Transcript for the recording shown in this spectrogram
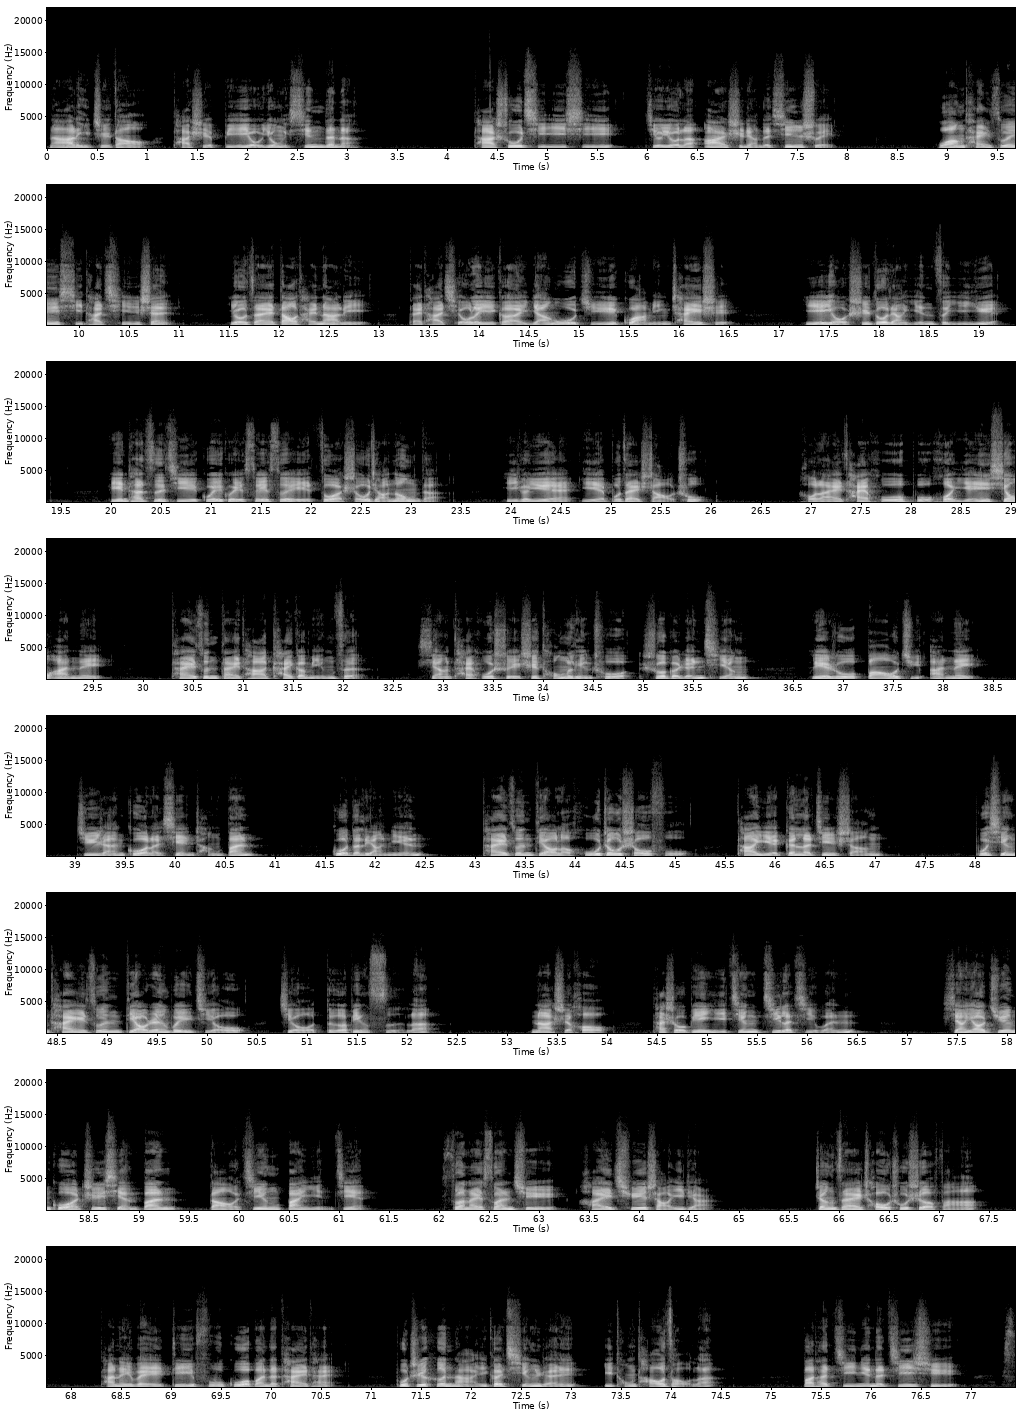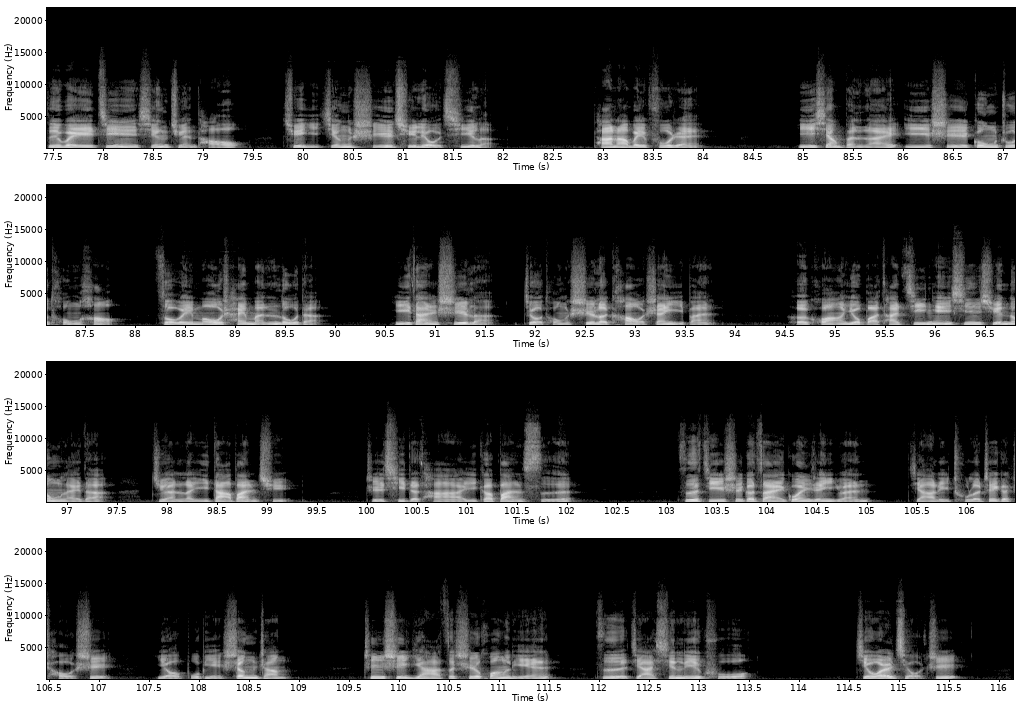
哪里知道他是别有用心的呢？他梳起一席，就有了二十两的薪水。王太尊喜他勤慎，又在道台那里带他求了一个洋务局挂名差事，也有十多两银子一月，连他自己鬼鬼祟祟做手脚弄的。一个月也不在少处。后来太湖捕获盐枭案内，太尊带他开个名字，向太湖水师统领处说个人情，列入保举案内，居然过了县城班。过得两年，太尊调了湖州首府，他也跟了进省。不幸太尊调任未久，就得病死了。那时候，他手边已经积了几文，想要捐过知县班到京办引荐，算来算去还缺少一点儿，正在踌躇设法。他那位地富过班的太太，不知和哪一个情人一同逃走了，把他几年的积蓄虽未尽行卷逃，却已经十去六七了。他那位夫人一向本来已是公诸同好，作为谋差门路的，一旦失了，就同失了靠山一般。何况又把他积年心血弄来的卷了一大半去，只气得他一个半死。自己是个在官人员，家里出了这个丑事，又不便声张，真是哑子吃黄连。自家心里苦，久而久之，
